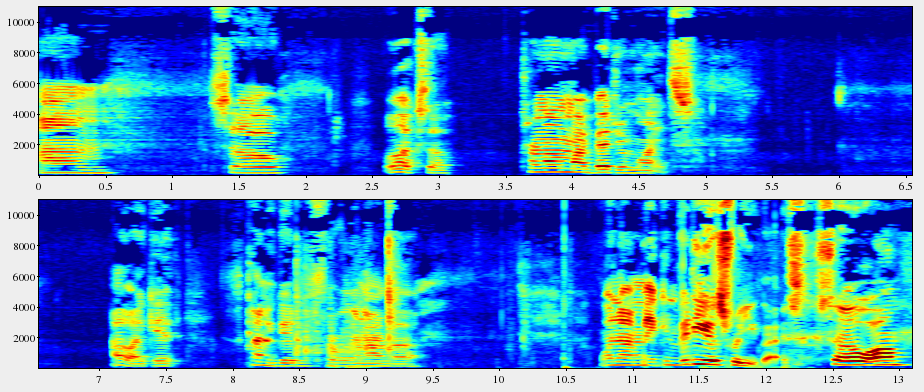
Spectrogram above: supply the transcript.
Um, so, Alexa, turn on my bedroom lights. I like it. It's kind of good for when I'm, uh, when I'm making videos for you guys. So, um,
